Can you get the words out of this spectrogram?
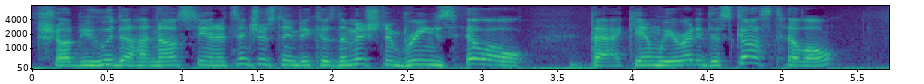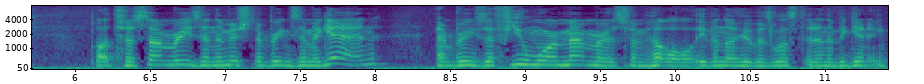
Shab Yehuda Hanasi, and it's interesting because the Mishnah brings Hillel back in. We already discussed Hillel, but for some reason the Mishnah brings him again and brings a few more members from Hillel, even though he was listed in the beginning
